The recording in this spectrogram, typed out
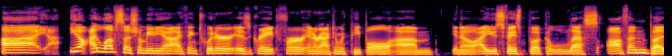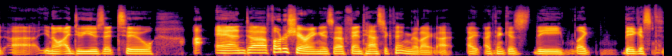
Uh, you know, I love social media. I think Twitter is great for interacting with people. Um, you know, I use Facebook less often, but uh, you know, I do use it too. Uh, and uh, photo sharing is a fantastic thing that I, I I think is the like biggest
